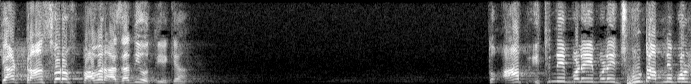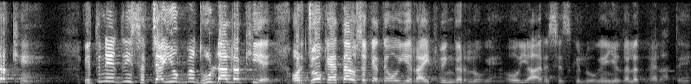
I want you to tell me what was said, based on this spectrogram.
क्या ट्रांसफ़र ऑफ़ पावर आज़ादी होती है क्या? तो आप इतने बड़े बड़े झूठ आपने बोल रखे हैं। इतने, इतनी सच्चाइयों पर धूल डाल रखी है। और जो कहता है उसे कहते हैं, ओ, ये राइट विंगर लोग हैं। ओ, ये आरएसएस के लोग हैं, ये गलत फैलाते हैं,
